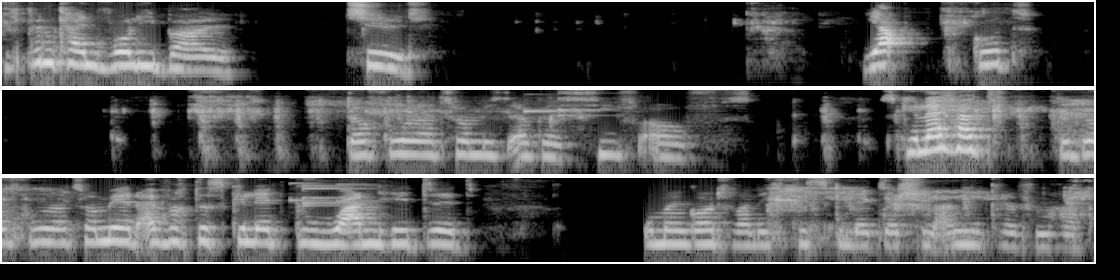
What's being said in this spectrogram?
ich bin kein Volleyball. Chillt. Ja, gut. Dorfbewohner Zombie ist aggressiv auf. Skelett hat. Der Dorfbewohner Zombie hat einfach das Skelett geone-hitted. Oh mein Gott, weil ich das Skelett ja schon angegriffen habe.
